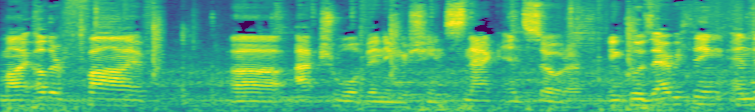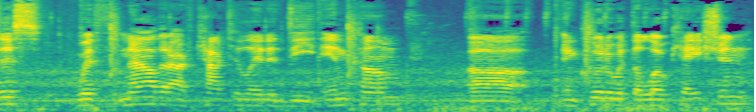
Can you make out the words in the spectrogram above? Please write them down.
my other five uh, actual vending machines, snack and soda. Includes everything, and this with now that I've calculated the income uh, included with the location,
